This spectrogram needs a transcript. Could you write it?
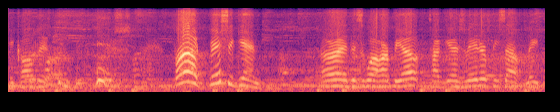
He called it. Fish. Fuck, fish again. Alright, this is Wild Harpie out. Talk to you guys later. Peace out. Late.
